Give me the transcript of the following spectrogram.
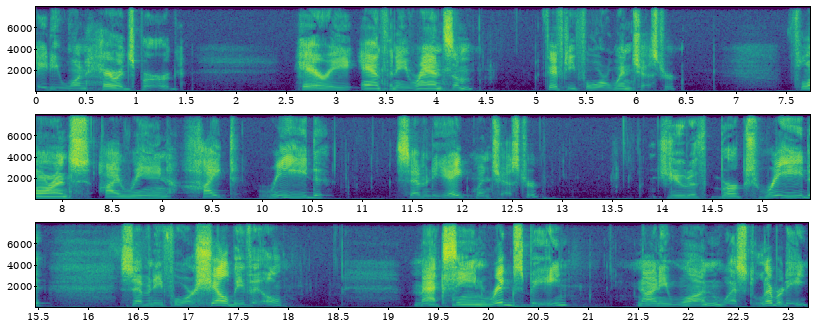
81, Harrodsburg. Harry Anthony Ransom, 54, Winchester. Florence Irene Height Reed, 78, Winchester. Judith Burks Reed, 74, Shelbyville. Maxine Rigsby, 91 West Liberty.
